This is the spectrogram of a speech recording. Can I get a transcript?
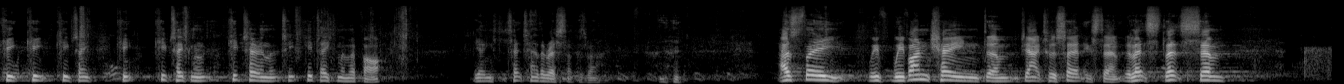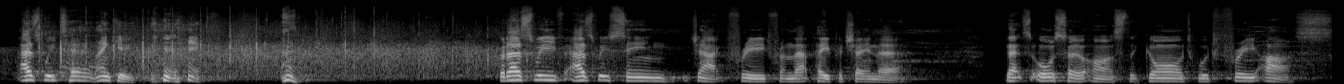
Keep, keep, keep, keep, keep, taking, keep, tearing them, keep taking them apart. Yeah, tear the rest up as well. as they, we've, we've unchained um, Jack to a certain extent. Let's, let's um, as we tear, thank you. But as we've, as we've seen Jack freed from that paper chain there, let's also ask that God would free us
